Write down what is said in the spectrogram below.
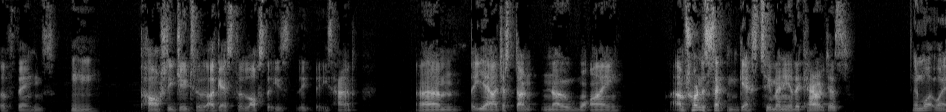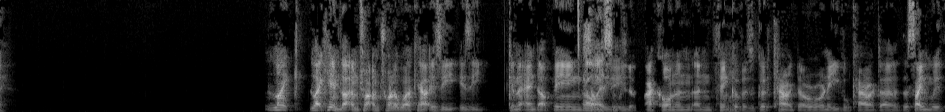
of things Mhm. partially due to I guess the loss that he's that he's had. Um, but yeah, I just don't know what I. I'm trying to second guess too many of the characters. in what way Like like him, like I'm trying I'm trying to work out is he is he going to end up being Oh, somebody we look back on and, and think Mhm. of as a good character or an evil character? The same with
